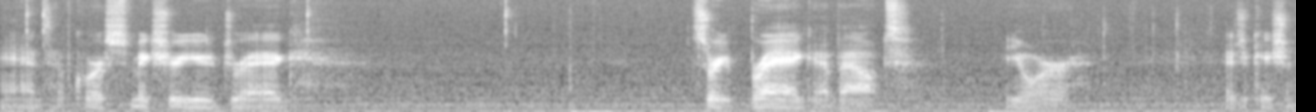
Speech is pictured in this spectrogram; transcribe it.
and of course make sure you drag sorry brag about your education.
